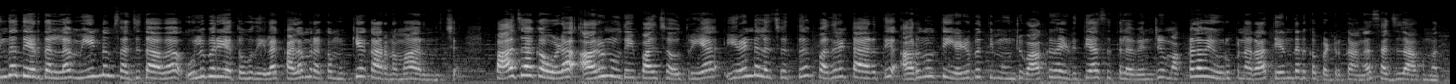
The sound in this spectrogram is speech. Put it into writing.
இந்த தேர்தலில் மீண்டும் சஜிதாவை உலுபெரியா தொகுதியில் களமிறக்க முக்கிய காரணமாக இருந்துச்சு. பாஜகவோட அருண் உதய்பால் சௌத்ரியை இரண்டு லட்சத்து பதினெட்டாயிரத்தி அறுநூத்தி எழுபத்தி மூன்று வாக்குகள் வித்தியாசத்தில் வென்று மக்களவை உறுப்பினராக தேர்ந்தெடுக்கப்பட்டிருக்காங்க சஜிதா அகமத்.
